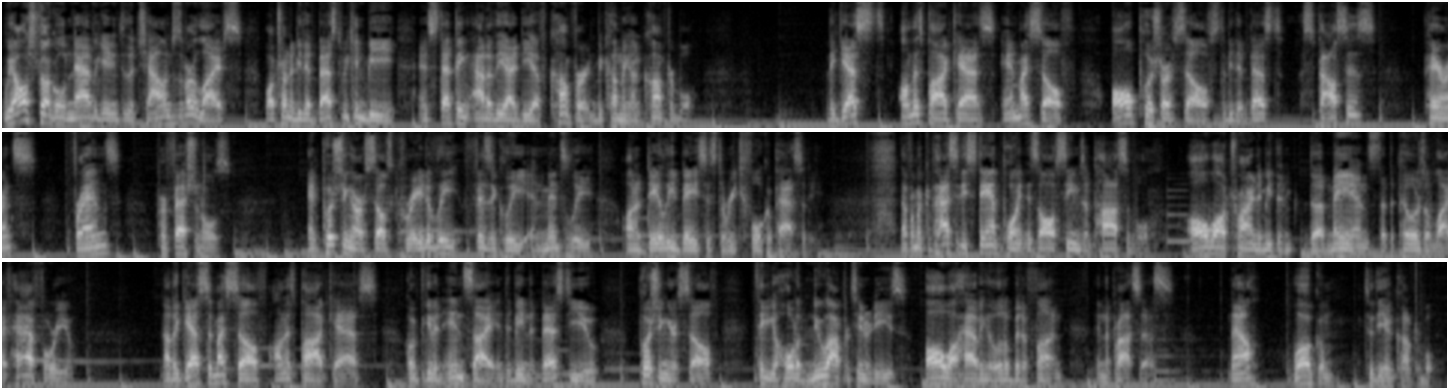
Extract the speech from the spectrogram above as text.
We all struggle navigating through the challenges of our lives while trying to be the best we can be and stepping out of the idea of comfort and becoming uncomfortable. The guests on this podcast and myself all push ourselves to be the best spouses, parents, friends, professionals, and pushing ourselves creatively, physically, and mentally on a daily basis to reach full capacity. Now, from a capacity standpoint, this all seems impossible, all while trying to meet the demands that the pillars of life have for you. Now, the guests and myself on this podcast hope to give an insight into being the best you, pushing yourself, taking a hold of new opportunities, all while having a little bit of fun in the process. Now, welcome to the uncomfortable.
